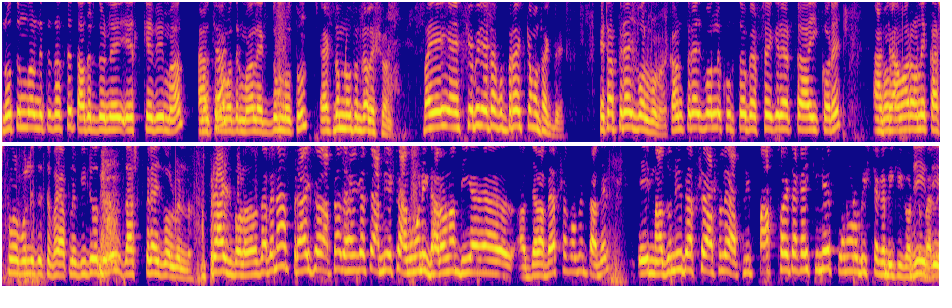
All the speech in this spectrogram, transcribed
নতুন মাল নিতে চাচ্ছে তাদের জন্য এসকেবি মাল নতুন আচ্ছা। আমাদের মাল একদম নতুন। একদম নতুন কালেকশন ভাই এই এসকেবির এটা প্রাইস কেমন থাকবে? এটা প্রাইস বলব না কারণ প্রাইস বললে খুচরা ব্যবসায়ীরা একটা ই করে। আচ্ছা। আমার অনেক কাস্টমার বলে দিতেছে ভাই আপনি ভিডিও দেবেন জাস্ট প্রাইস বলবেন না প্রাইস বলা যাবে না প্রাইস আপনার দেখা গেছে আমি একটা আনুমানিক ধারণা দিয়ে যারা ব্যবসা করবেন তাদের এই মাজুনির ব্যবসা আসলে আপনি পাঁচ ছয় টাকায় কিনে পনেরো বিশ টাকা বিক্রি করতে পারবেন।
